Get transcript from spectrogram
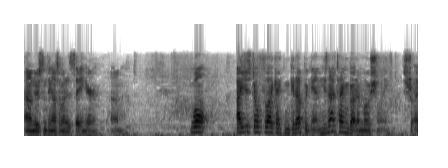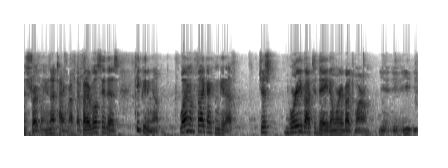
Um, there's something else I wanted to say here. Um, well, I just don't feel like I can get up again. He's not talking about emotionally str- uh, struggling. He's not talking about that. But I will say this: keep getting up. Well, I don't feel like I can get up. Just worry about today. Don't worry about tomorrow. You, you, you,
